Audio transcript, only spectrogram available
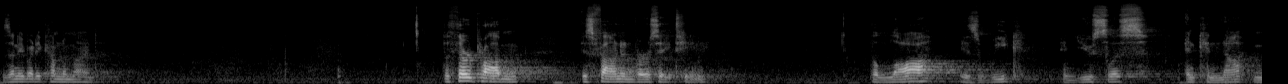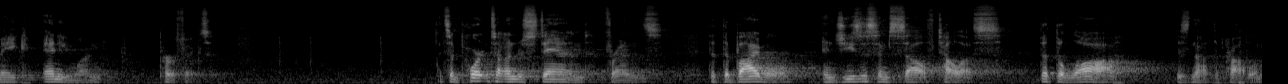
Does anybody come to mind? The third problem is found in verse 18. The law is weak and useless and cannot make anyone perfect. It's important to understand, friends, that the Bible and Jesus himself tell us that the law is not the problem,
